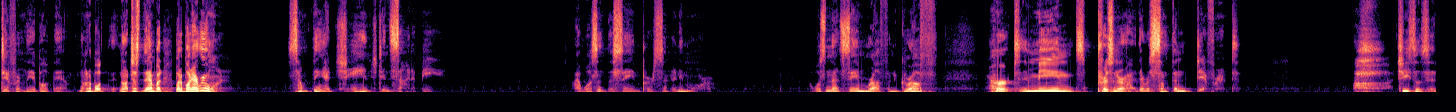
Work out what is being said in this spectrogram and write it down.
differently about them. Not about not just them, but, but about everyone. Something had changed inside of me. I wasn't the same person anymore. I wasn't that same rough and gruff hurt and mean prisoner. There was something different. Oh, Jesus had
